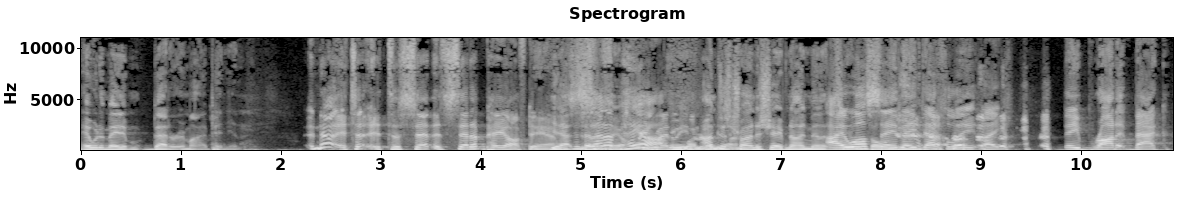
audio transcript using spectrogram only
It would have made it better, in my opinion. No, it's a it's a set it's set up payoff, Dan. Yeah, It's a setup payoff. I mean, I'm just trying to shave nine minutes. I here. will say they definitely like they brought it back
